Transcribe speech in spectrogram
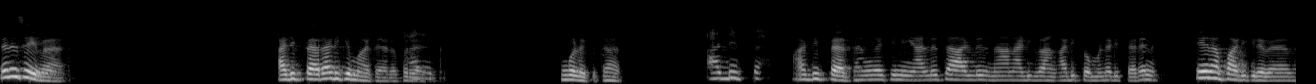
என்ன செய்வார்? அடிப்பாரா? அடிக்க மாட்டார் அப்புறம் உங்களுக்கு தான்? அடிப்பேன். அடிப்பார். தங்கச்சி நீ அழுத அழு நான் அடிவாங்க அடிப்போம்னு அடிப்பார். என்ன? ஏன் அப்பா அடிக்கிறவர்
